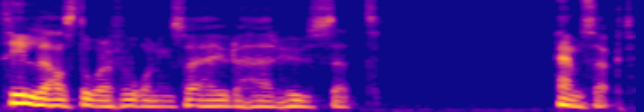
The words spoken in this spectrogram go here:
till hans stora förvåning så är ju det här huset hemsökt.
